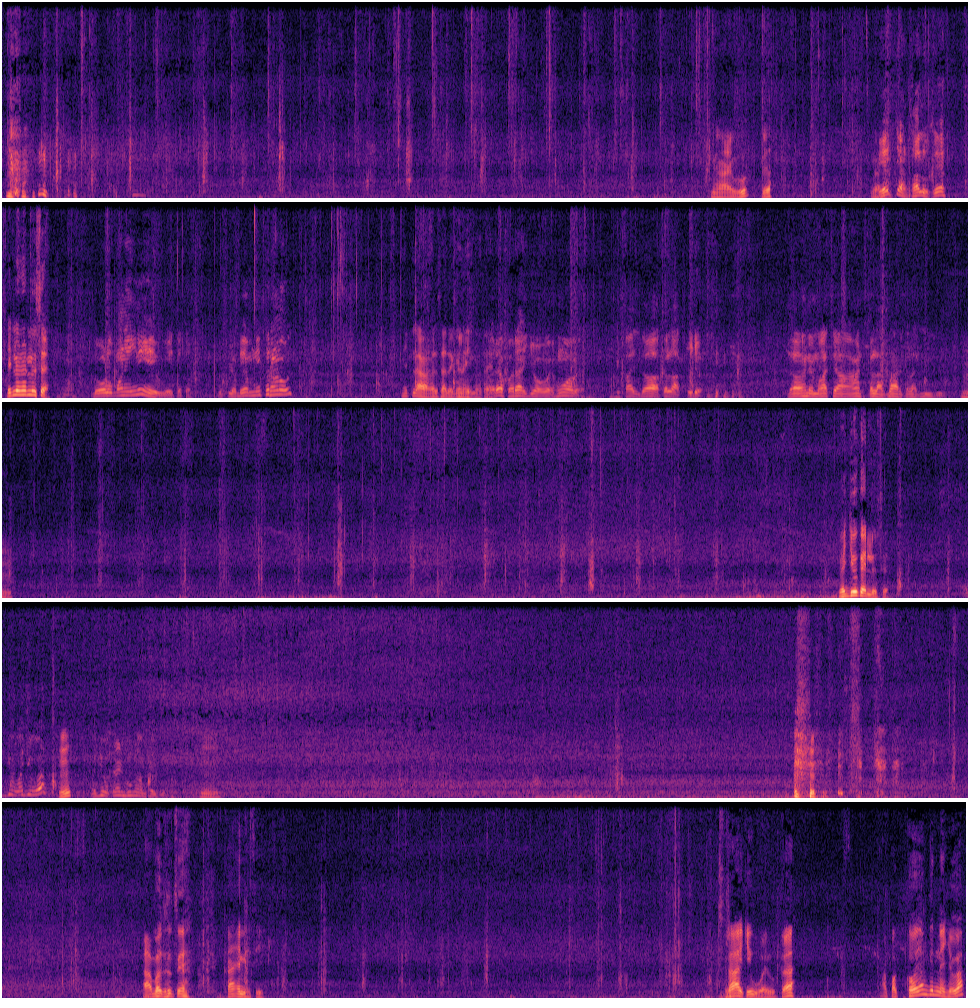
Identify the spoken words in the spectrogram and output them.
હા આવ્યું વેચાણ ચાલુ છે. એટલું ને એટલું છે? ડોળું પાણી નહીં આવ્યું હોય તો એટલો ડેમ નહીં હોય? એટલા વરસાદે ગણાય ન થાય. અરે ભરાઈ ગયો હોય. હું હવે? કાલ દસ કલાક પીડ્યો. દસ ને માથે આઠ કલાક બાર કલાક બીજું. હમ. વેજ્યું કેટલું છે? હમ? હમ. આ બધું તે કાંઈ નથી. રાય કેવું આવ્યું હા? આ પગથો એમ કરી નાખ્યો કા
